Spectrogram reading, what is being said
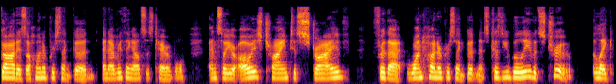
God is 100% good and everything else is terrible. And so you're always trying to strive for that 100% goodness because you believe it's true. Like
